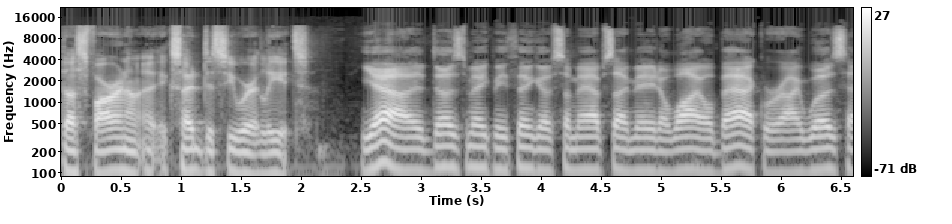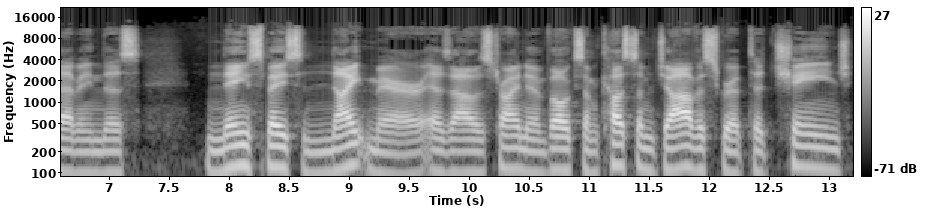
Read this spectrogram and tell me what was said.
thus far, and I'm excited to see where it leads. Yeah, it does make me think of some apps I made a while back where I was having this namespace nightmare as I was trying to invoke some custom JavaScript to change,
